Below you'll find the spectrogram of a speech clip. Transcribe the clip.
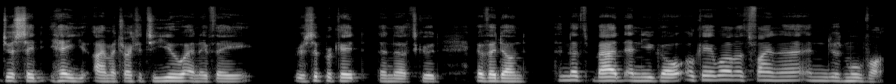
Just say, hey, I'm attracted to you. And if they reciprocate, then that's good. If they don't, then that's bad. And you go, okay, well, that's fine. Uh, and just move on.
